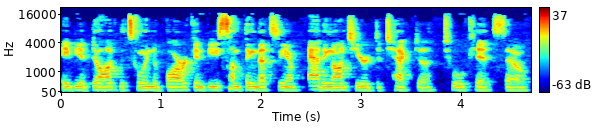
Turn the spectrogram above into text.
maybe a dog that's going to bark and be something that's you know adding onto your detecta uh, toolkit. So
